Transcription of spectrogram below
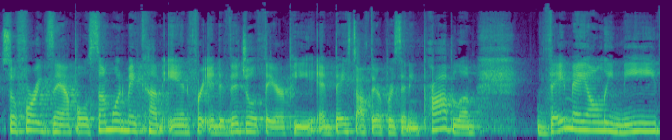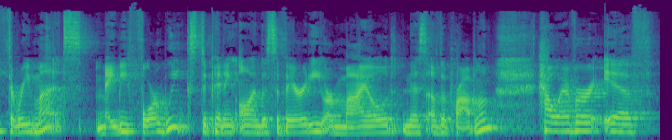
So for example, someone may come in for individual therapy and based off their presenting problem, they may only need three months, maybe four weeks, depending on the severity or mildness of the problem. However, if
